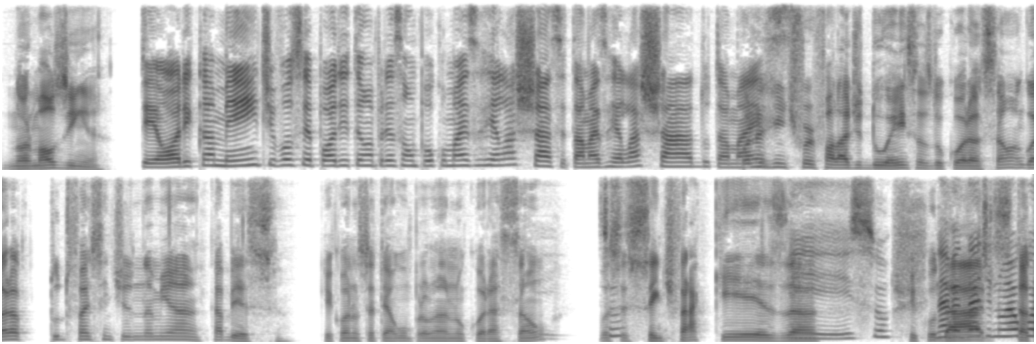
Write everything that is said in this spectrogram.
normalzinha. Teoricamente, você pode ter uma pressão um pouco mais relaxada. Você tá mais relaxado, tá mais. Quando a gente for falar de doenças do coração, agora tudo faz sentido na minha cabeça. Porque quando você tem algum problema no coração, você sente fraqueza, Isso. dificuldades. Na verdade, não é o tá tudo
